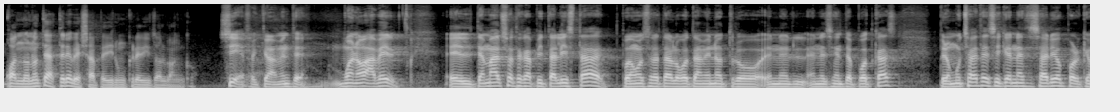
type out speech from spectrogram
cuando no te atreves a pedir un crédito al banco. Sí, efectivamente. Bueno, a ver, el tema del socio capitalista podemos tratar luego también otro en el, en el siguiente podcast pero muchas veces sí que es necesario porque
